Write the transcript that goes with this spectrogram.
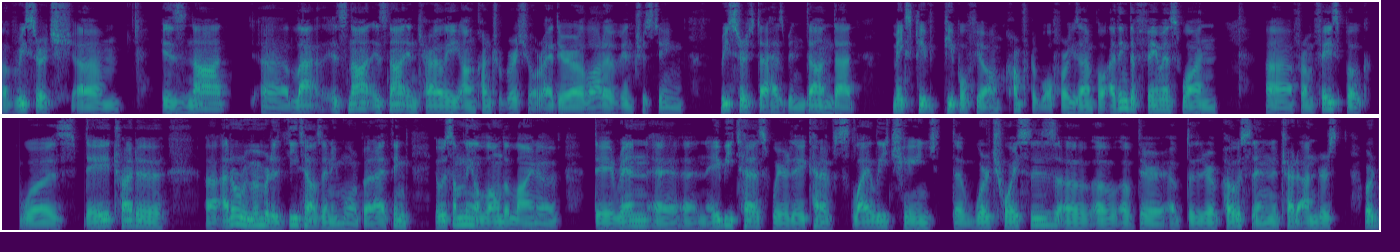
of research um, is not, uh, la- it's not, it's not entirely uncontroversial, right? There are a lot of interesting research that has been done that makes pe- people feel uncomfortable. For example, I think the famous one uh, from Facebook was they try to, uh, I don't remember the details anymore, but I think it was something along the line of they ran a, an A/B test where they kind of slightly changed the word choices of, of, of their of their posts and try to understand, or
